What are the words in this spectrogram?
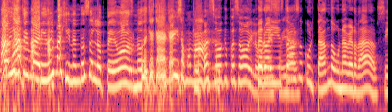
Ay, tu marido imaginándose lo peor, ¿no? De que, ¿qué, qué hizo ¿qué mamá? pasó? ¿Qué pasó? Y luego Pero ahí estabas ya- ocultando una verdad. Sí,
